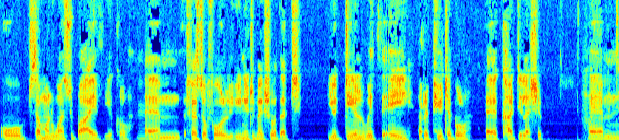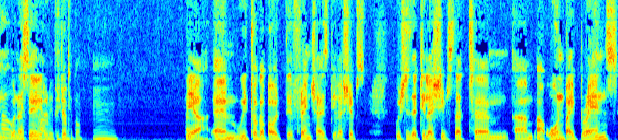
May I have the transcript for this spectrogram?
or someone who wants to buy a vehicle. Um, first of all, you need to make sure that you deal with a reputable uh, car dealership. Um, when I say reputable- reputable? Mm. Yeah, um, we talk about the franchise dealerships, which is the dealerships that um, um, are owned by brands,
